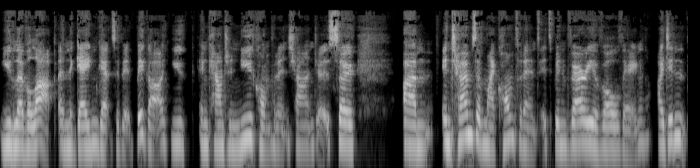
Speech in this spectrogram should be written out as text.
you level up and the game gets a bit bigger you encounter new confidence challenges so um in terms of my confidence it's been very evolving i didn't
